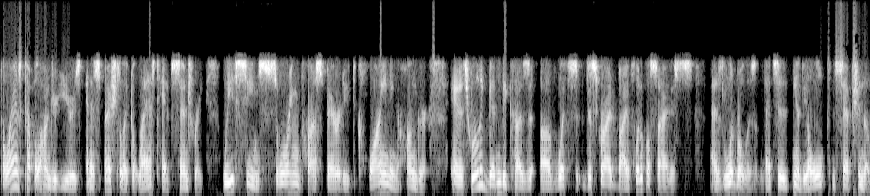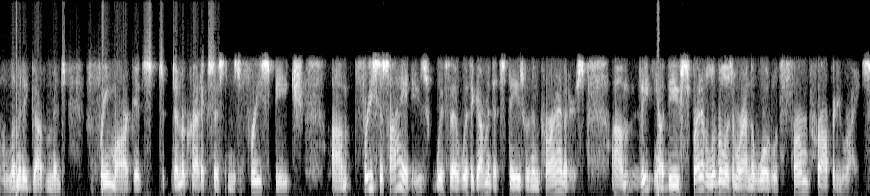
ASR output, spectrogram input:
the last couple of hundred years, and especially like the last half century, we've seen soaring prosperity, declining hunger. And it's really been because of what's described by political scientists as liberalism. That's a, you know the old conception of limited government, free markets, democratic systems, free speech, um, free societies with a, with a government that stays within parameters. Um, the you know the spread of liberalism around the world with firm property rights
